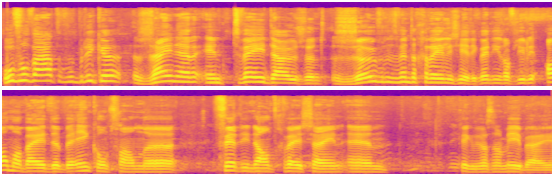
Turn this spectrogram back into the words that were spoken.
Hoeveel waterfabrieken zijn er in 2027 gerealiseerd? Ik weet niet of jullie allemaal bij de bijeenkomst van eh, Ferdinand geweest zijn en... Kijk, er was er nog meer bij.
